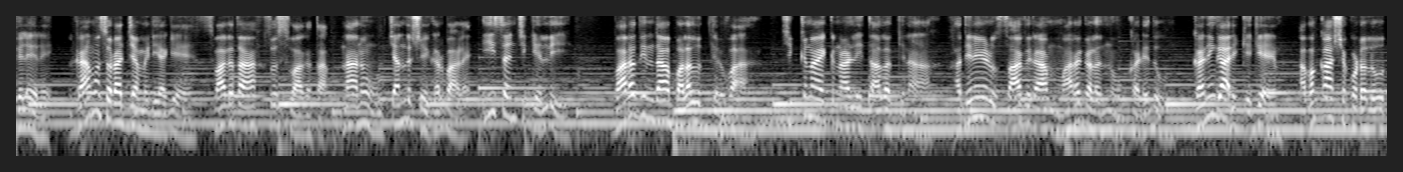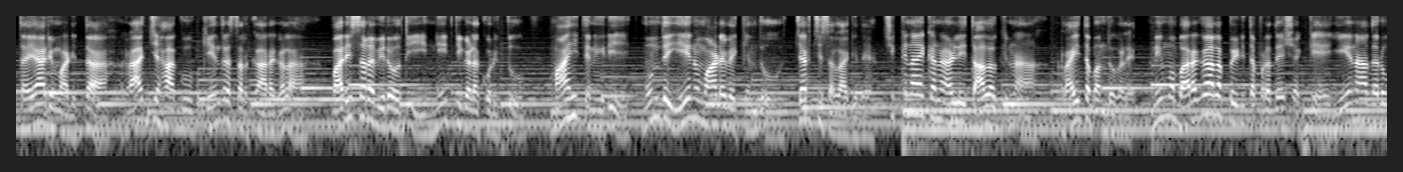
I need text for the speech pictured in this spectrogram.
ಗೆಳೆಯರೆ, ಗ್ರಾಮ ಸ್ವರಾಜ್ಯ ಮೀಡಿಯಾಗೆ ಸ್ವಾಗತ, ಸುಸ್ವಾಗತ. ನಾನು ಚಂದ್ರಶೇಖರ್ ಬಾಳೆ. ಈ ಸಂಚಿಕೆಯಲ್ಲಿ ಬರದಿಂದ ಬಳಲುತ್ತಿರುವ ಚಿಕ್ಕನಾಯಕನಹಳ್ಳಿ ತಾಲೂಕಿನ ಹದಿನೇಳು ಸಾವಿರ ಮರಗಳನ್ನು ಕಡಿದು ಗಣಿಗಾರಿಕೆಗೆ ಅವಕಾಶ ಕೊಡಲು ತಯಾರಿ ಮಾಡಿದ್ದ ರಾಜ್ಯ ಹಾಗೂ ಕೇಂದ್ರ ಸರ್ಕಾರಗಳ ಪರಿಸರ ವಿರೋಧಿ ನೀತಿಗಳ ಕುರಿತು ಮಾಹಿತಿ ನೀಡಿ ಮುಂದೆ ಏನು ಮಾಡಬೇಕೆಂದು ಚರ್ಚಿಸಲಾಗಿದೆ. ಚಿಕ್ಕನಾಯಕನಹಳ್ಳಿ ತಾಲೂಕಿನ ರೈತ ಬಂಧುಗಳೇ, ನಿಮ್ಮ ಬರಗಾಲ ಪೀಡಿತ ಪ್ರದೇಶಕ್ಕೆ ಏನಾದರೂ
